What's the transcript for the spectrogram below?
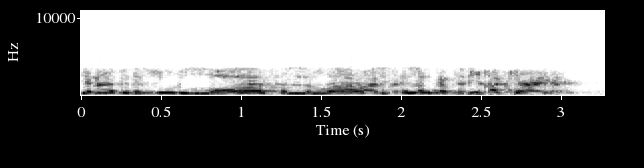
جناب رسول اللہ صلی اللہ علیہ وسلم کا طریقہ کیا ہے؟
